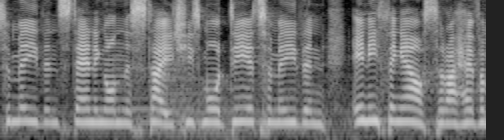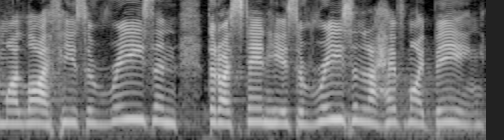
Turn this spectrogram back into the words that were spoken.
to me than standing on this stage. He's more dear to me than anything else that I have in my life. He is the reason that I stand here. He's the reason that I have my being.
